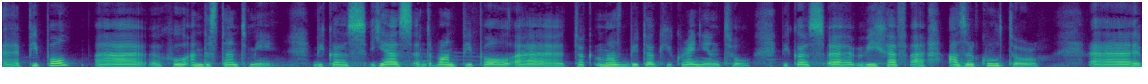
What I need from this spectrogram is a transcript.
uh, people. Uh, who understand me because yes and one people uh, talk, must be talk ukrainian too because we have other culture uh,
